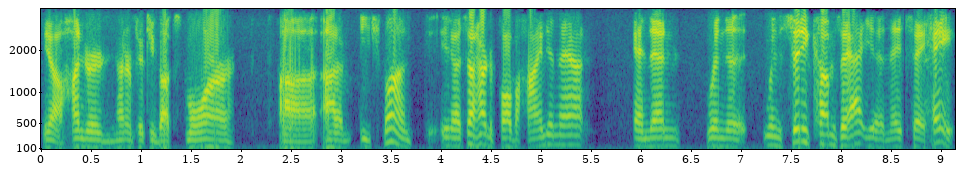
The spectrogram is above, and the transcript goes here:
you know 100, 150 bucks more uh, out of each month. You know, it's not hard to fall behind in that. And then when the when the city comes at you and they say, "Hey,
